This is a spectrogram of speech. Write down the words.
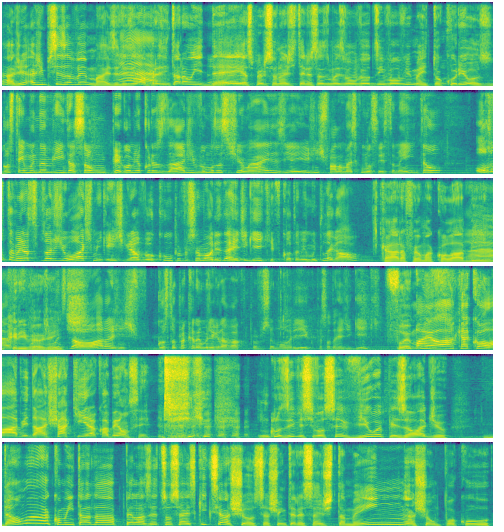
Ah, a, gente, a gente precisa ver mais. Eles É. apresentaram ideias, personagens interessantes, mas vamos ver o desenvolvimento. Tô curioso. Gostei muito da ambientação, pegou minha curiosidade, vamos assistir mais e aí a gente fala mais com vocês também. Então, Ouça também nosso episódio de Watchmen que a gente gravou com o professor Mauri da Rede Geek. Ficou também muito legal. Cara, foi uma collab Ah, incrível, foi gente. Muito da hora. A gente gostou pra caramba de gravar com o professor Mauri, com o pessoal da Rede Geek. Foi maior que a collab da Shakira com a Beyoncé. Inclusive, se você viu o episódio, dá uma comentada pelas redes sociais. O que, que você achou? Você achou interessante também? Achou um pouco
